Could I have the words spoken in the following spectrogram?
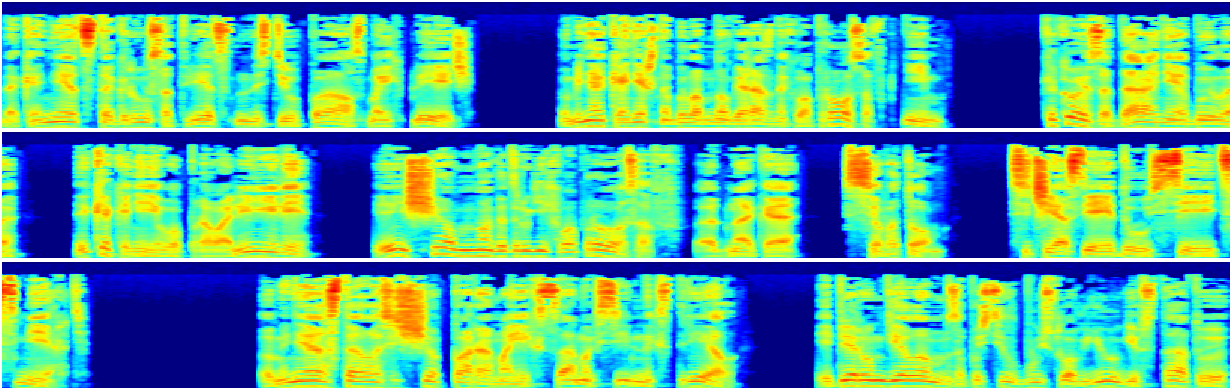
Наконец-то груз ответственности упал с моих плеч. У меня, конечно, было много разных вопросов к ним. Какое задание было, и как они его провалили, и еще много других вопросов. Однако все потом. Сейчас я иду сеять смерть. У меня осталась еще пара моих самых сильных стрел, и первым делом запустил буйство в юге в статую,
